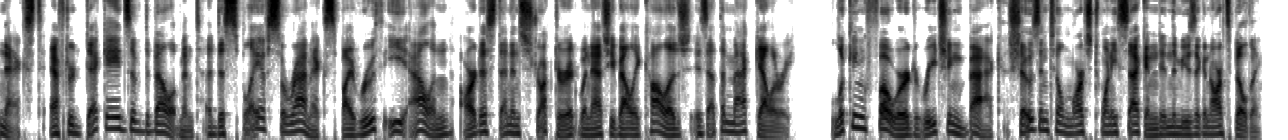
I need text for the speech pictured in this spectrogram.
Next, after decades of development, a display of ceramics by Ruth E. Allen, artist and instructor at Wenatchee Valley College, is at the MAC Gallery. Looking Forward, Reaching Back shows until March 22nd in the Music and Arts Building.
